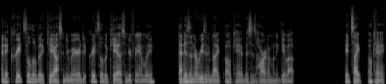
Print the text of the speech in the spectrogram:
and it creates a little bit of chaos in your marriage it creates a little bit of chaos in your family that isn't a reason to be like okay this is hard i'm going to give up. It's like okay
